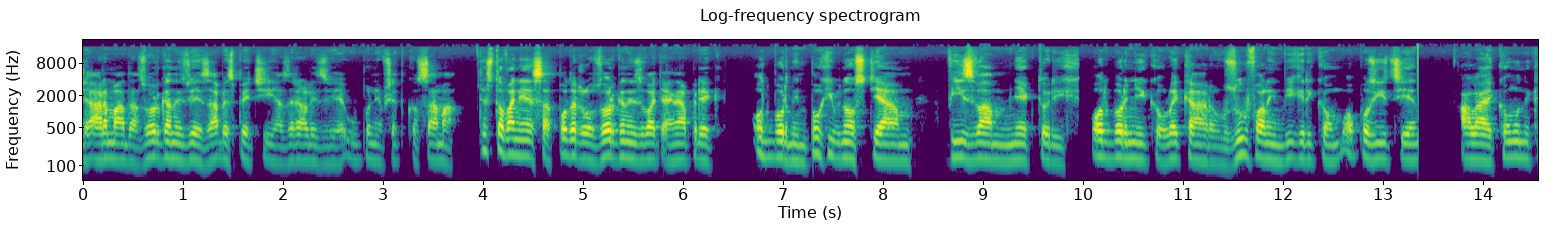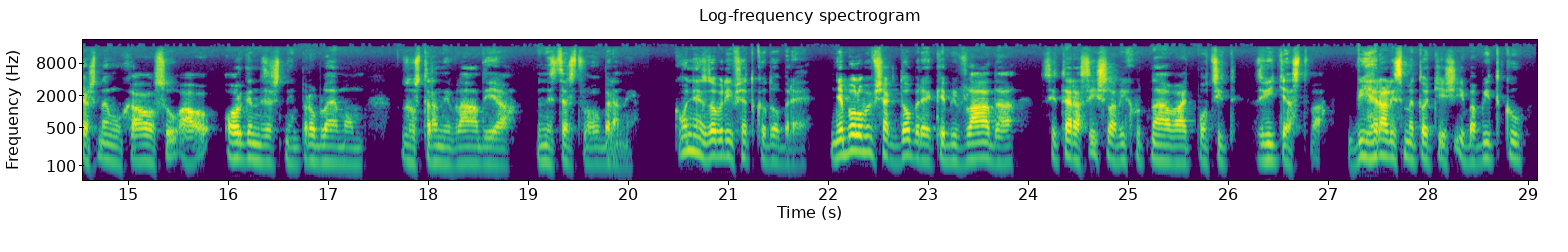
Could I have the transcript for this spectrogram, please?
že armáda zorganizuje, zabezpečí a zrealizuje úplne všetko sama. Testovanie sa podarilo zorganizovať aj napriek odborným pochybnostiam, výzvam niektorých odborníkov, lekárov, zúfalým výkrikom opozície, ale aj komunikačnému chaosu a organizačným problémom zo strany vlády a ministerstva obrany. Koniec dobrý, všetko dobré. Nebolo by však dobré, keby vláda si teraz išla vychutnávať pocit z. Vyhrali sme totiž iba bitku,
